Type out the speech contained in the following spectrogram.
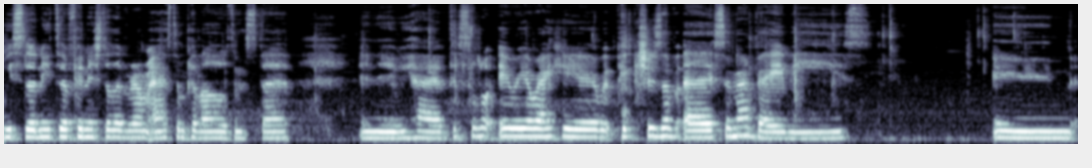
We still need to finish the living room, add some pillows and stuff. And then we have this little area right here with pictures of us and our babies. And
